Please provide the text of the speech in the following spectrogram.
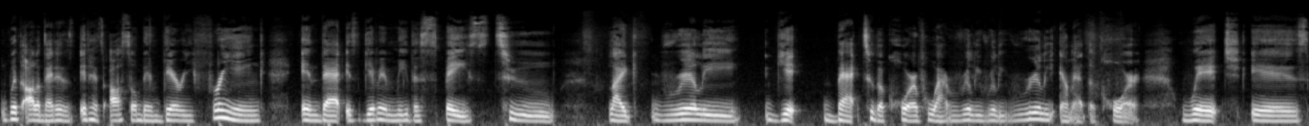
with all of that is it has also been very freeing in that it's given me the space to like really get back to the core of who I really, really, really am at the core, which is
